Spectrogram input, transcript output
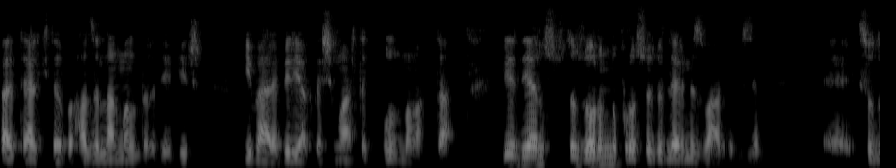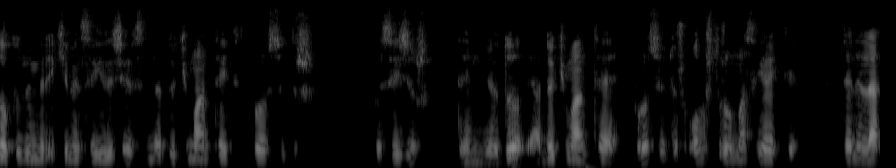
kalitel kitabı hazırlanmalıdır diye bir ibare, bir yaklaşım artık bulunmamakta. Bir diğer hususta zorunlu prosedürlerimiz vardı bizim. ISO 9001-2008 içerisinde Documented Procedure, Procedure deniliyordu. Yani dokümante prosedür oluşturulması gerektiği denilen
